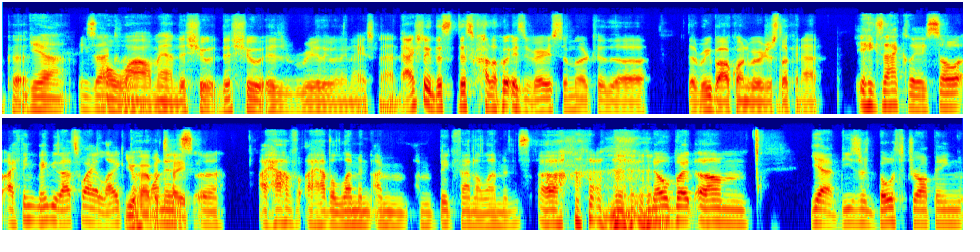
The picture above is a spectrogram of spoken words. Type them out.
Okay. Yeah, exactly. Oh wow, man! This shoe, this shoe is really, really nice, man. Actually, this this colorway is very similar to the the Reebok one we were just looking at. Exactly. So I think maybe that's why I like You have a One is, type. uh, I have I have a lemon. I'm I'm a big fan of lemons. Uh, no, but um, yeah, these are both dropping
